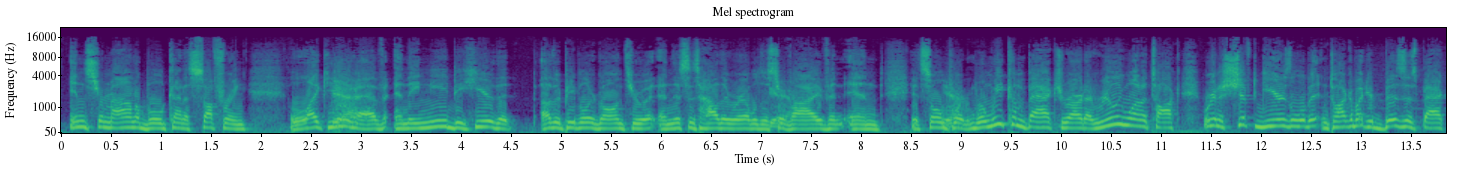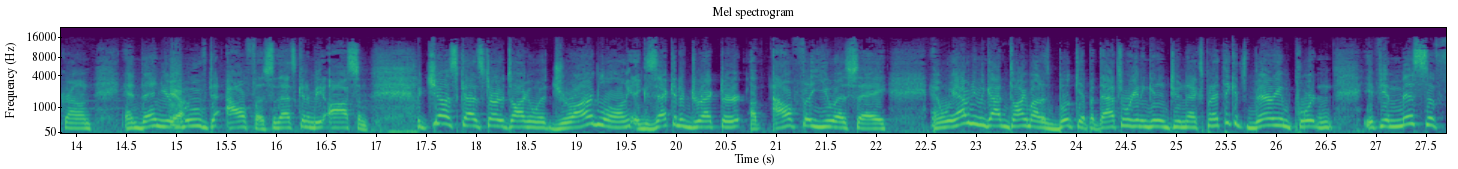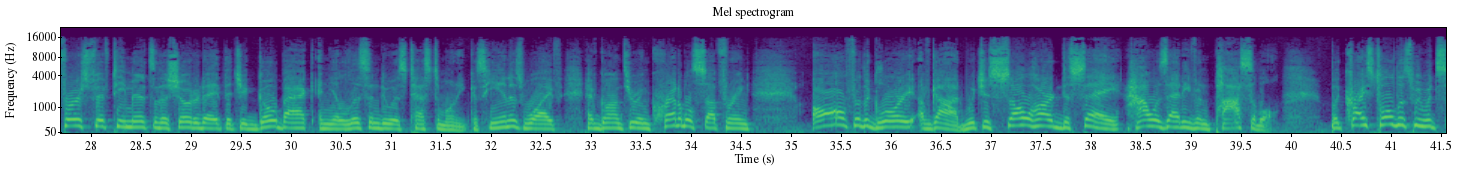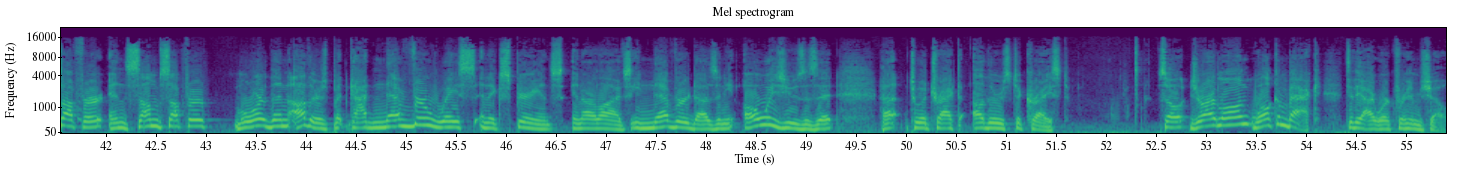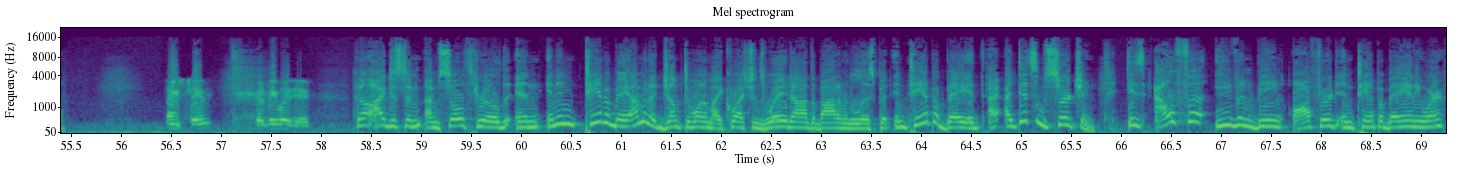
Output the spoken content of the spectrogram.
insurmountable kind of suffering, like you Yeah. have, and they need to hear that other people are going through it, and this is how they were able to Yeah. survive, and and it's so important. When we come back, Gerard, I really want to talk. We're going to shift gears a little bit and talk about your business background, and then your Yeah. move to Alpha. So that's going to be awesome. We just got started talking with Gerard Long, executive director of Alpha USA, and we haven't even gotten talking about his book yet, but that's what we're going to get into next. But I think it's very important if you miss the first 15 minutes of the show today that you go back and you listen to his testimony because he and his wife have gone through incredible suffering. All for the glory of God, which is so hard to say. How is that even possible? But Christ told us we would suffer, and some suffer more than others, but God never wastes an experience in our lives. He never does, and He always uses it uh, to attract others to Christ. So, Gerard Long, welcome back to the I Work for Him show. Thanks, Jim. Good to be with you. No, I just am I'm so thrilled. And and in Tampa Bay, I'm going to jump to one of my questions way down at the bottom of the list. But in Tampa Bay, it, I, I did some searching. Is Alpha even being offered in Tampa Bay anywhere?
